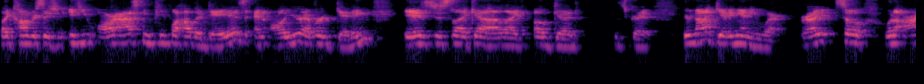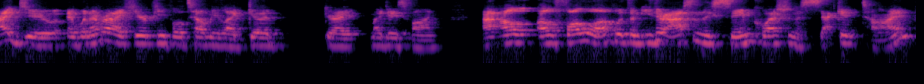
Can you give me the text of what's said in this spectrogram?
like conversation. If you are asking people how their day is and all you're ever getting is just like, uh, like, oh, good, that's great. You're not getting anywhere, right? So what I do, and whenever I hear people tell me like, good, great, my day's fine. I'll I'll follow up with them. Either ask them the same question a second time,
